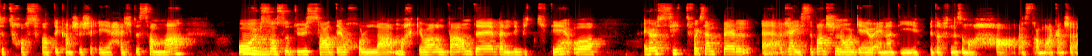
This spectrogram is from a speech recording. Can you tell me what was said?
til tross for at det kanskje ikke er helt det samme. Og sånn som du sa, det å holde merkevaren varm, det er veldig viktig. og jeg har jo sett eksempel, eh, Reisebransjen også er jo en av de bedriftene som har hardest ramma, kanskje.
